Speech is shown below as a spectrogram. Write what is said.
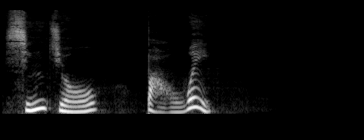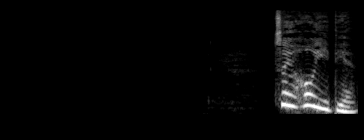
醒酒、保胃。最后一点，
